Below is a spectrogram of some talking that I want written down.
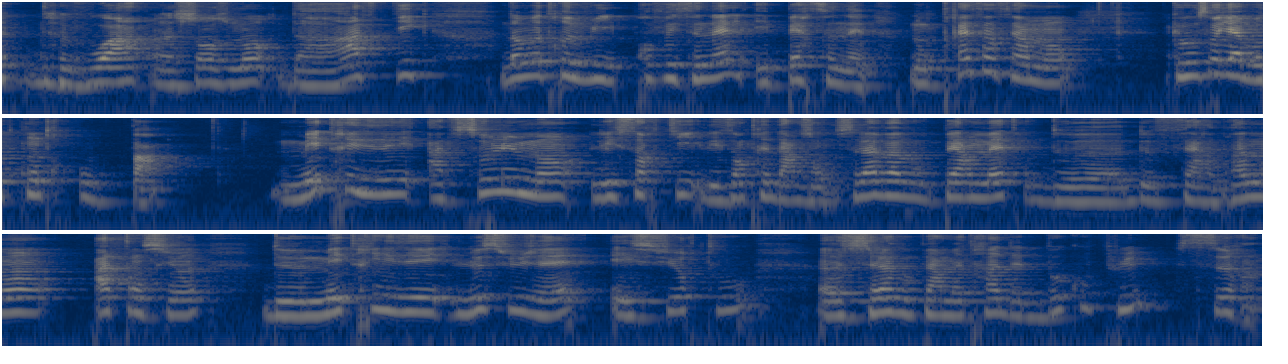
de voir un changement drastique dans votre vie professionnelle et personnelle. Donc très sincèrement, que vous soyez à votre compte ou pas, maîtrisez absolument les sorties, les entrées d'argent. Cela va vous permettre de, faire vraiment attention, de maîtriser le sujet et surtout, euh, cela vous permettra d'être beaucoup plus serein.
